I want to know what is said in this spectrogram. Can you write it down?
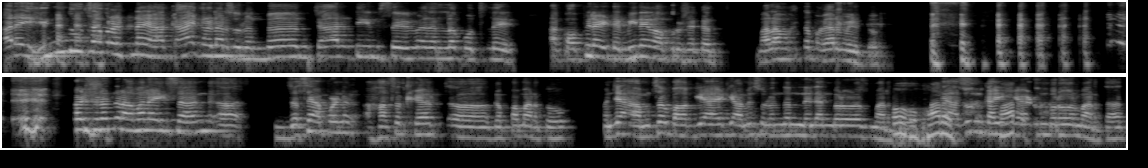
अरे हिंदूचा प्रश्न आहे हा. काय करणार सुनंदन? चार टीम सेमीफायनलला पोहोचले. हा कॉपीराईट आहे. मी नाही वापरू शकत. मला फक्त पगार मिळतो. पण सुनंदन आम्हाला एक सांग. जसे आपण हसत खेळत गप्पा मारतो म्हणजे आमचं भाग्य आहे की आम्ही सुनंदन लेल्यांबरोबरच मारतो. हो, अजून काही खेळाडूंबरोबर मारतात.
